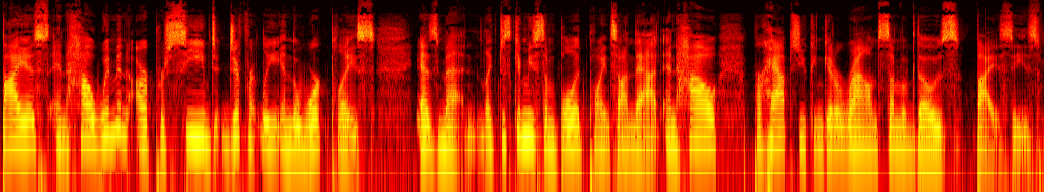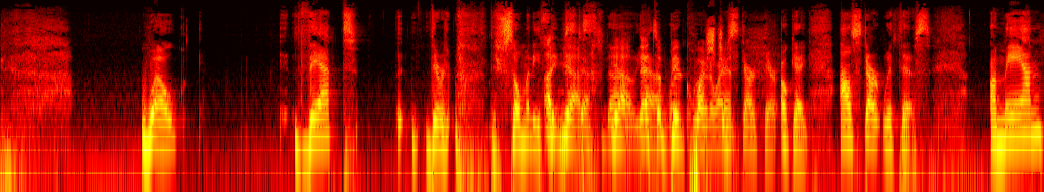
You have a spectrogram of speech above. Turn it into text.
bias and how women are perceived differently in the workplace as men? Like, just give me some bullet points on that and how perhaps you can get around some of those biases. Well, that there, there's so many uh, things. Uh, yes, to, yeah, that's yeah, a big where, question. Where do I start there? Okay, I'll start with this. A man,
